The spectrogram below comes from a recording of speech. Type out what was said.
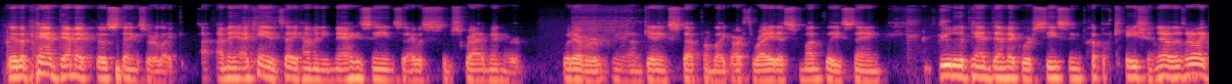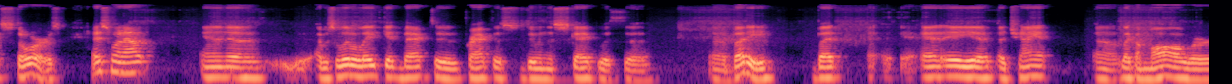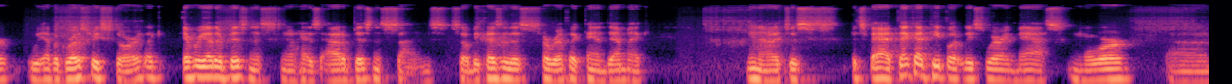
know, the pandemic, those things are like, I mean, I can't even tell you how many magazines that I was subscribing or whatever. You know, I'm getting stuff from like Arthritis Monthly saying, due to the pandemic, we're ceasing publication. You know, those are like stores. I just went out and uh, I was a little late getting back to practice doing the Skype with uh, uh, Buddy, but at a, a giant uh, like a mall where we have a grocery store, like every other business, you know, has out of business signs. So because of this horrific pandemic, you know, it's just it's bad. Thank God people are at least wearing masks more uh,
